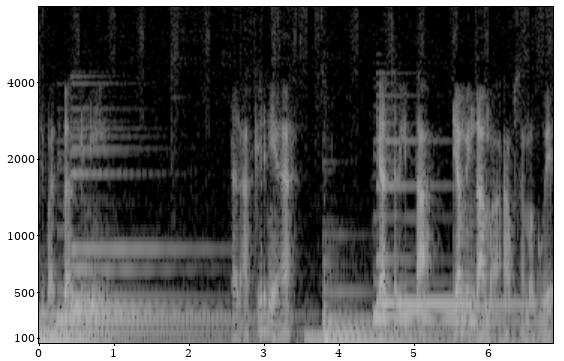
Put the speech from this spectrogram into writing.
tiba-tiba gini. Dan akhirnya dia cerita dia minta maaf sama gue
